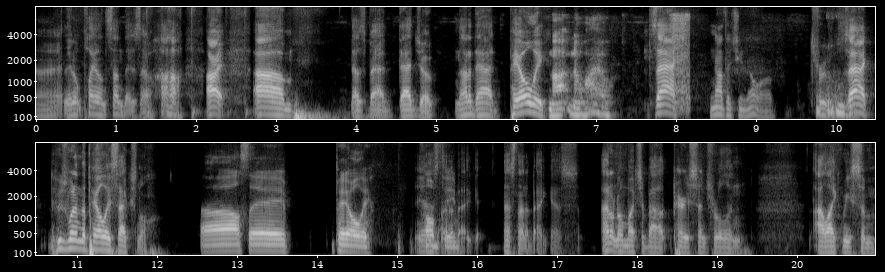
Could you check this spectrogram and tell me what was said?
All right. They don't play on Sundays, though. Haha. All right. Um, that's bad. Dad joke. Not a dad. Paoli. Not in Ohio. Zach. Not that you know of. True. Zach, who's winning the Paoli sectional? Uh, I'll say Paoli. Yeah, Home that's not a team. bad gu- That's not a bad guess. I don't know much about Perry Central, and I like me some.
